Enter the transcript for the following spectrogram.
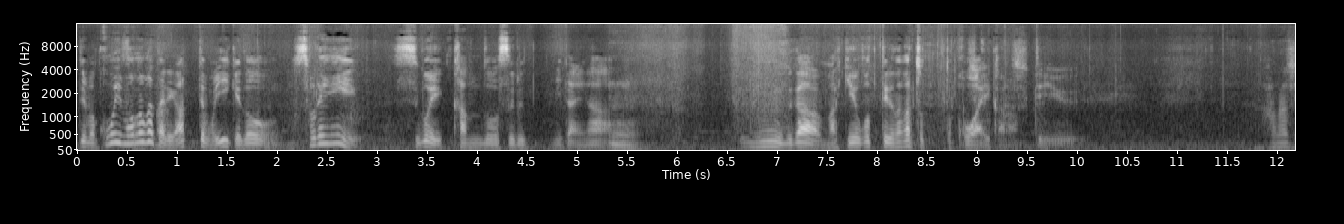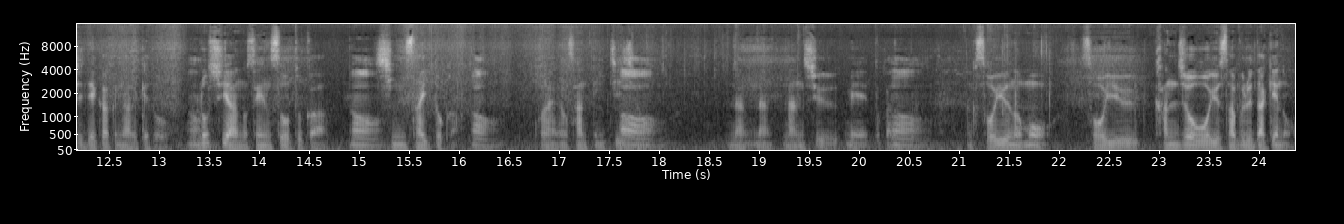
でもこういう物語があってもいいけどうんそれにすごい感動するみたいなムうん。ーブが巻き起こってるのがちょっと怖いかなっていう話でかくなるけど、うん。ロシアの戦争とかうん。震災とかうん。この間の3.11の何何何週目とかうん。なんかそういうのもそういう感情を揺さぶるだけの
